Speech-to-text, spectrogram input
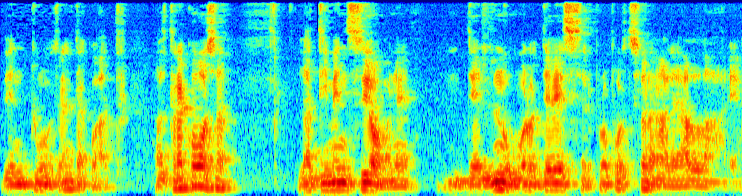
21, 34. Altra cosa, la dimensione del numero deve essere proporzionale all'area.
